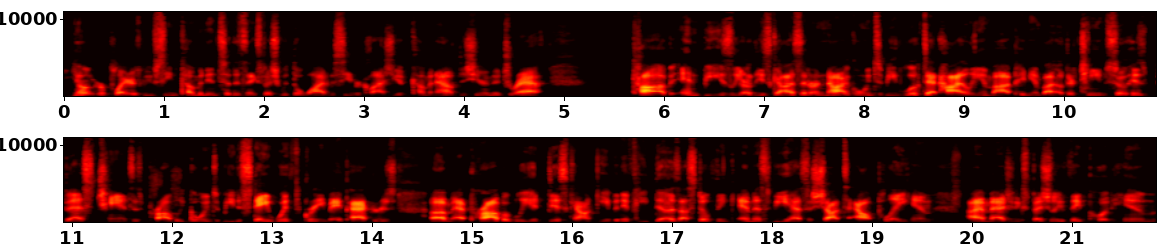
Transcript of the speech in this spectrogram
younger players we've seen coming into this, and especially with the wide receiver class you have coming out this year in the draft Cobb and Beasley are these guys that are not going to be looked at highly, in my opinion, by other teams. So his best chance is probably going to be to stay with Green Bay Packers um, at probably a discount. Even if he does, I still think MSV has a shot to outplay him. I imagine, especially if they put him.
